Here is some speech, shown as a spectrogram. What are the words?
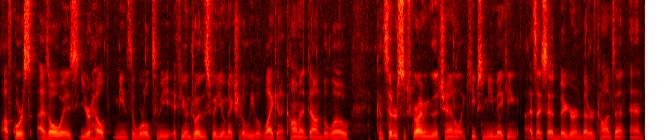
Of course, as always, your help means the world to me. If you enjoyed this video, make sure to leave a like and a comment down below. Consider subscribing to the channel. It keeps me making, as I said, bigger and better content, and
